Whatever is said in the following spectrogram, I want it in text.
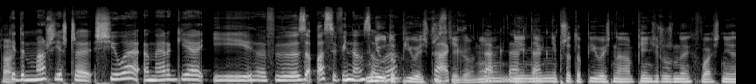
tak. kiedy masz jeszcze siłę, energię i zapasy finansowe. Nie utopiłeś tak, wszystkiego, nie? Tak, tak, nie, nie, tak. nie, przetopiłeś na pięć różnych właśnie,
